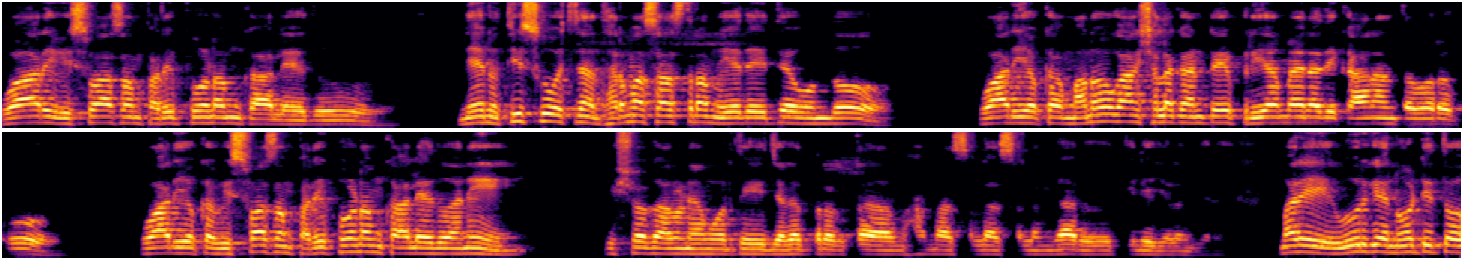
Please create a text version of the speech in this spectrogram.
వారి విశ్వాసం పరిపూర్ణం కాలేదు. నేను తీసుకువచ్చిన ధర్మశాస్త్రం ఏదైతే ఉందో వారి యొక్క మనోకాంక్షల కంటే ప్రియమైనది కానంత వరకు వారి యొక్క విశ్వాసం పరిపూర్ణం కాలేదు అని విశ్వకారుణ్యమూర్తి జగత్ప్రవక్త మహమ్మద్ సల్లా సలం గారు తెలియజేయడం జరిగింది. మరి ఊరికే నోటితో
